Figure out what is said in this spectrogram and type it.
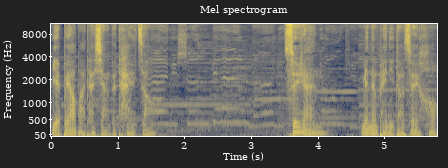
也不要把他想得太糟。虽然没能陪你到最后，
